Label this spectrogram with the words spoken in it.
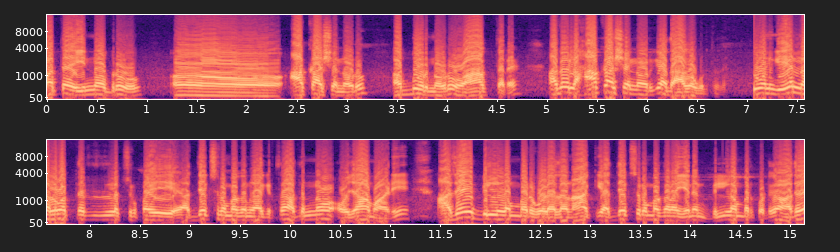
ಮತ್ತೆ ಇನ್ನೊಬ್ರು ಅನ್ನೋರು ಅಬ್ಬೂರ್ನವರು ಹಾಕ್ತಾರೆ ಅದ್ರಲ್ಲಿ ಆಕಾಶ್ ಅನ್ನೋರಿಗೆ ಅದು ಆಗೋಗ್ಬಿಡ್ತದೆ. ಇವನ್ಗೆ ಏನ್ ನಲವತ್ತೆರಡು ಲಕ್ಷ ರೂಪಾಯಿ ಅಧ್ಯಕ್ಷರ ಮಗನಾಗಿರ್ತದೆ ಅದನ್ನು ವಜಾ ಮಾಡಿ, ಅದೇ ಬಿಲ್ ನಂಬರ್ಗಳೆಲ್ಲ ಹಾಕಿ, ಅಧ್ಯಕ್ಷರ ಮಗನ ಏನೇನ್ ಬಿಲ್ ನಂಬರ್ ಕೊಟ್ಟಿದ್ರು ಅದೇ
